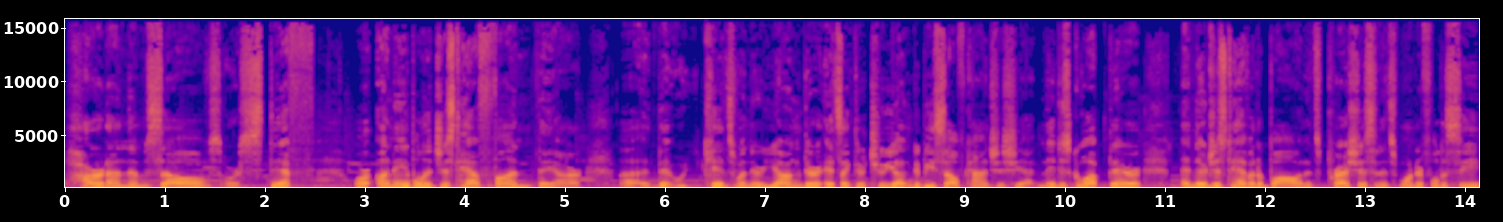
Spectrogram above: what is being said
hard on themselves or stiff or unable to just have fun they are. Uh, that kids when they're young, they're it's like they're too young to be self-conscious yet, and they just go up there and they're just having a ball, and it's precious and it's wonderful to see.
